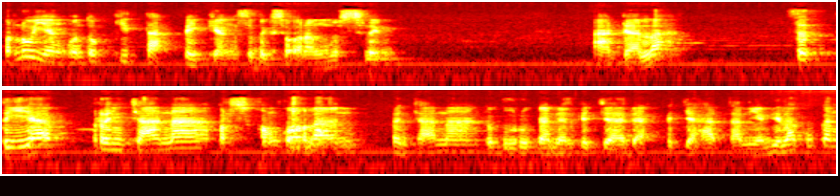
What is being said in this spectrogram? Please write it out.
perlu yang untuk kita pegang sebagai seorang muslim adalah setiap rencana persekongkolan, rencana keburukan dan kejahatan yang dilakukan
